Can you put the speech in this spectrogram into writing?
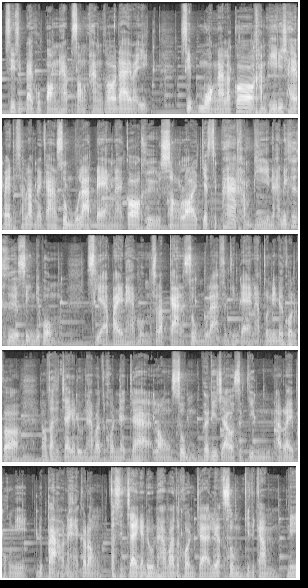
48 คูปองนะครับสองครั้งก็ได้มาอีก 10 หมวกนะแล้วก็คัมภีร์ที่ใช้ไปสำหรับในการสุ่มบุลาดแดงนะก็คือ 275 คัมภีร์นะอันนี้ก็คือสิ่งที่ผมเสียไปนะครับผมสำหรับการสุ่มบุลาดสกินแดงนะครับตรงนี้ทุกคนก็ต้องตัดสินใจกันดูนะครับว่าทุกคนเนี่ยจะลองสุ่มเพื่อที่จะเอาสกินอะไรพวกนี้หรือเปล่านะฮะก็ลองตัดสินใจกันดูนะครับ ว่าทุกคนจะเลือกสุ่มกิจกรรมนี้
